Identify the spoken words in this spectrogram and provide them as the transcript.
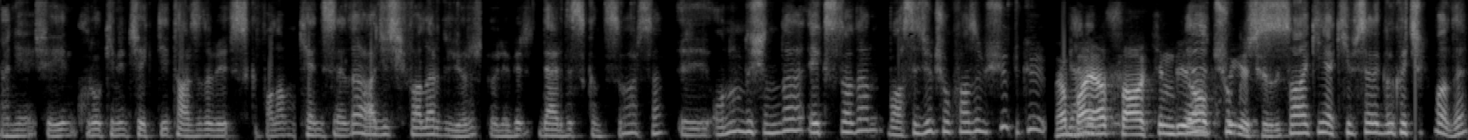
hani şeyin Kuroki'nin çektiği tarzda bir sıkıntı falan mı? Kendisine de acil şifalar diliyoruz. Öyle bir derdi sıkıntısı varsa. Ee, onun dışında ekstradan bahsedecek çok fazla bir şey yok. Çünkü Ya yani- bayağı sakin bir Evet hafta çok geçirdik. sakin ya kimse de gıkı çıkmadı.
